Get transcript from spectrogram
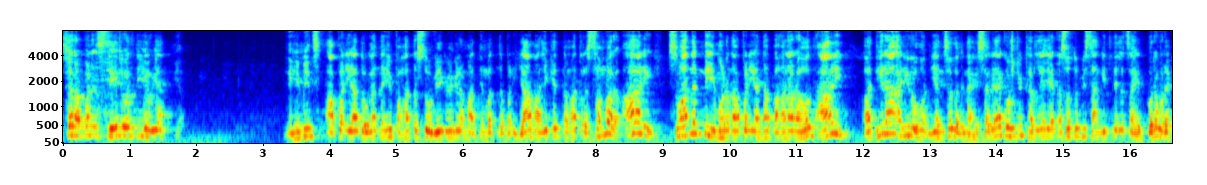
सर आपण स्टेजवरती येऊया. या. नेहमीच आपण या दोघांनाही पाहत असतो वेगवेगळ्या माध्यमातून पण या मालिकेत मात्र समर आणि स्वानंदी म्हणून आपण यांना पाहणार आहोत. आणि अधिरा आणि रोहन यांचं लग्न आहे. सगळ्या गोष्टी ठरलेल्या आहेत असं तुम्ही सांगितलेलंच आहेत. बरोबर आहे?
